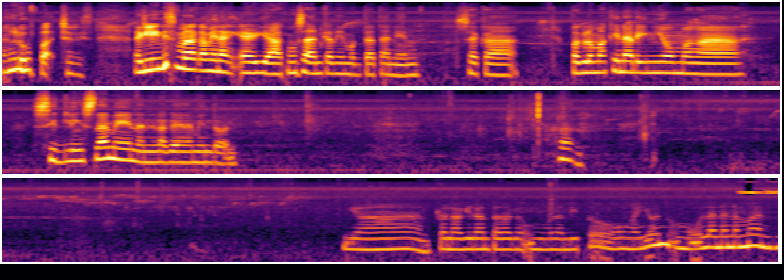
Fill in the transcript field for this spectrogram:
ng lupa, charis. Naglinis muna kami ng area kung saan kami magtatanim. Saka pag lumaki na rin yung mga seedlings namin na nilagay namin doon. Huh. Yan. Palagi lang talagang umuulan dito. O, ngayon, umuulan na naman.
